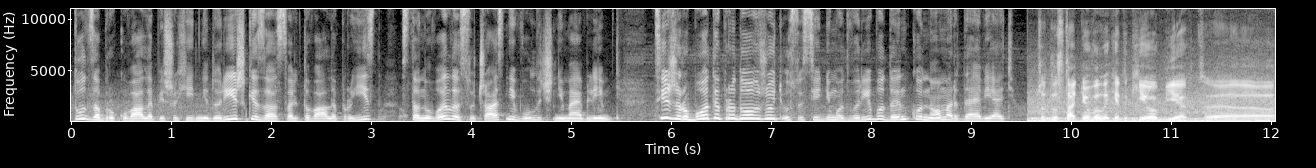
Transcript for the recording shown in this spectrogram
Тут забрукували пішохідні доріжки, заасфальтували проїзд, встановили сучасні вуличні меблі. Ці ж роботи продовжують у сусідньому дворі будинку номер 9. Це достатньо великий такий об'єкт. Е,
